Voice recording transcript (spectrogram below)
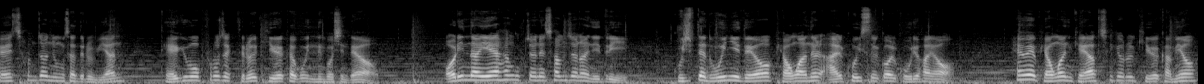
해외 참전 용사들을 위한 대규모 프로젝트를 기획하고 있는 것인데요. 어린 나이에 한국전에 참전한 이들이 90대 노인이 되어 병원을 앓고 있을 걸 고려하여 해외 병원 계약 체결을 기획하며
